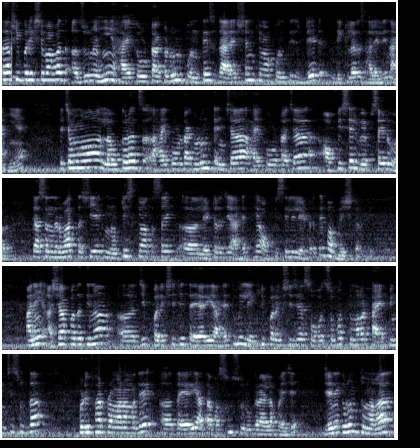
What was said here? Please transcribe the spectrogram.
तर ही परीक्षेबाबत अजूनही हायकोर्टाकडून कोणतेच डायरेक्शन किंवा कोणतीच डेट डिक्लेअर झालेली नाही आहे त्याच्यामुळं लवकरच हायकोर्टाकडून त्यांच्या हायकोर्टाच्या ऑफिशियल वेबसाईटवर त्या संदर्भात तशी एक नोटीस किंवा तसं एक लेटर जे आहेत हे ऑफिशियली लेटर ते पब्लिश करतील. आणि अशा पद्धतीनं जी परीक्षेची तयारी आहे तुम्ही लेखी परीक्षेच्या सोबत सोबत तुम्हाला टायपिंगची सुद्धा थोडीफार प्रमाणामध्ये तयारी आतापासून सुरू करायला पाहिजे जेणेकरून तुम्हाला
